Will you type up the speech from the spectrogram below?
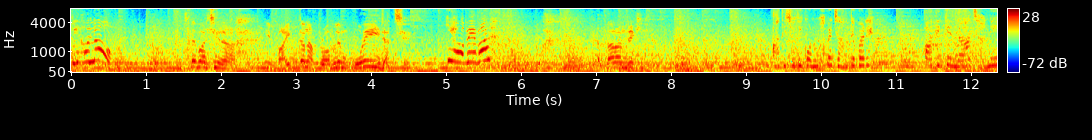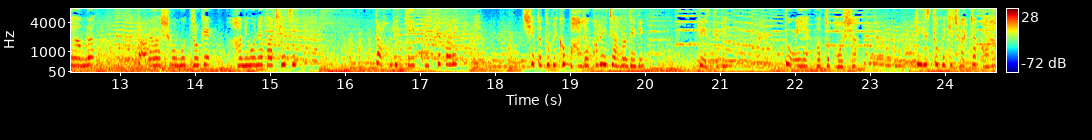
কি হলো? বুঝতে পারছি না। এই বাইকটা না প্রবলেম করেই যাচ্ছে। কি হবে এবার? দাঁড়ান দেখি। আদি যদি কোনোভাবে জানতে পারে আদিকে না জানিয়ে আমরা তারা সমুদ্রকে হানিমুনে পাঠিয়েছি। তাহলে কি করতে পারে? সেটা তুমি খুব ভালো করেই জানো দিদি। প্লিজ দিদি তুমি একমাত্র ভরসা। প্লিজ তুমি কিছু একটা করো।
